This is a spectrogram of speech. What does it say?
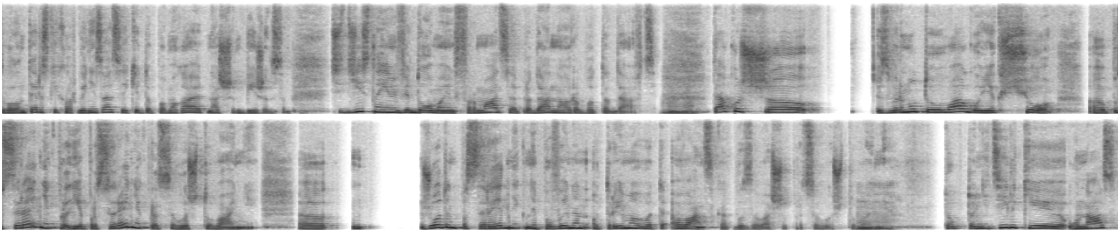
волонтерських організацій, які допомагають нашим біженцям. Чи дійсно їм відома інформація про даного роботодавця? Також е, Звернути увагу, якщо е, посередник є посередник працевлаштування, е, жоден посередник не повинен отримувати аванс як би, за ваше працевлаштування. Тобто не тільки у нас,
